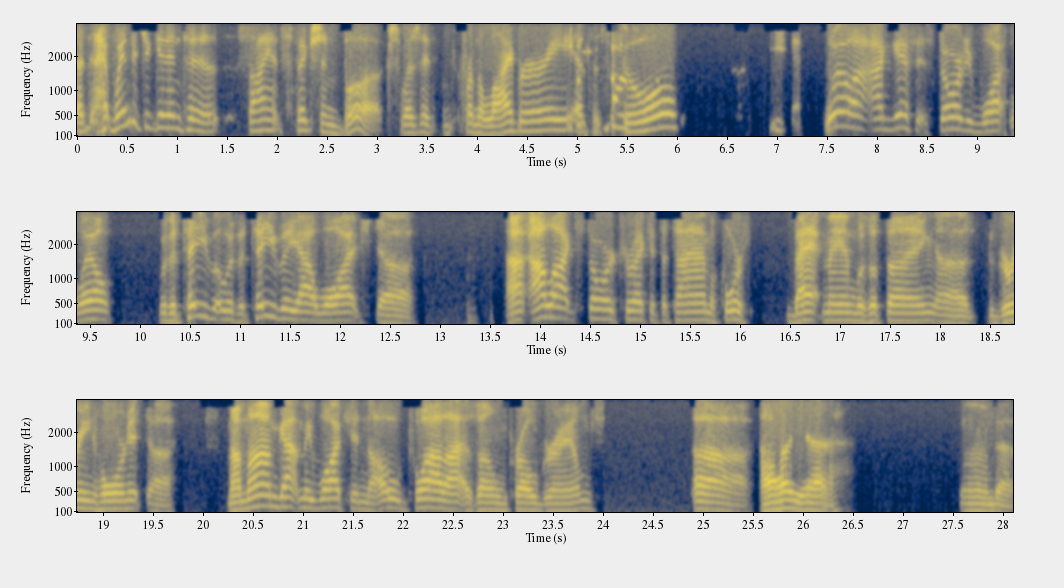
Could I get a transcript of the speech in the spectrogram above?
uh, When did you get into science fiction books? Was it from the library at the school? Well, I, I guess it started what well with the TV with the TV I watched. uh I, I liked Star Trek at the time. Of course, Batman was a thing. Uh The Green Hornet. Uh My mom got me watching the old Twilight Zone programs. Uh Oh yeah. and uh,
